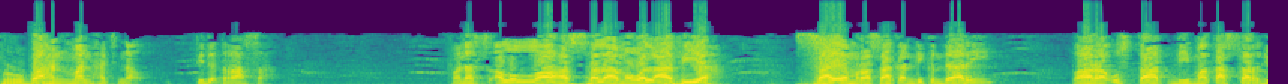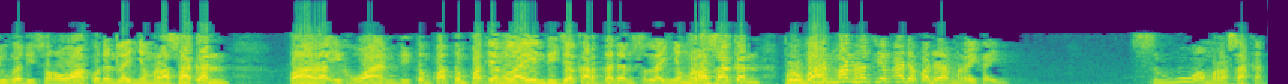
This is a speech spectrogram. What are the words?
Perubahan manhaj tidak terasa. Fanas'alullah as-salama wal afiyah. Saya merasakan di Kendari, para ustadz di Makassar juga di Sarawako dan lainnya merasakan, para ikhwan di tempat-tempat yang lain di Jakarta dan selainnya merasakan perubahan manhaj yang ada pada mereka ini. Semua merasakan.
